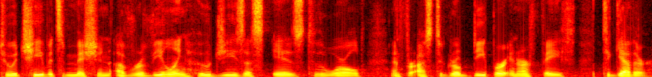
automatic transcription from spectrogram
to achieve its mission of revealing who Jesus is to the world and for us to grow deeper in our faith together.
